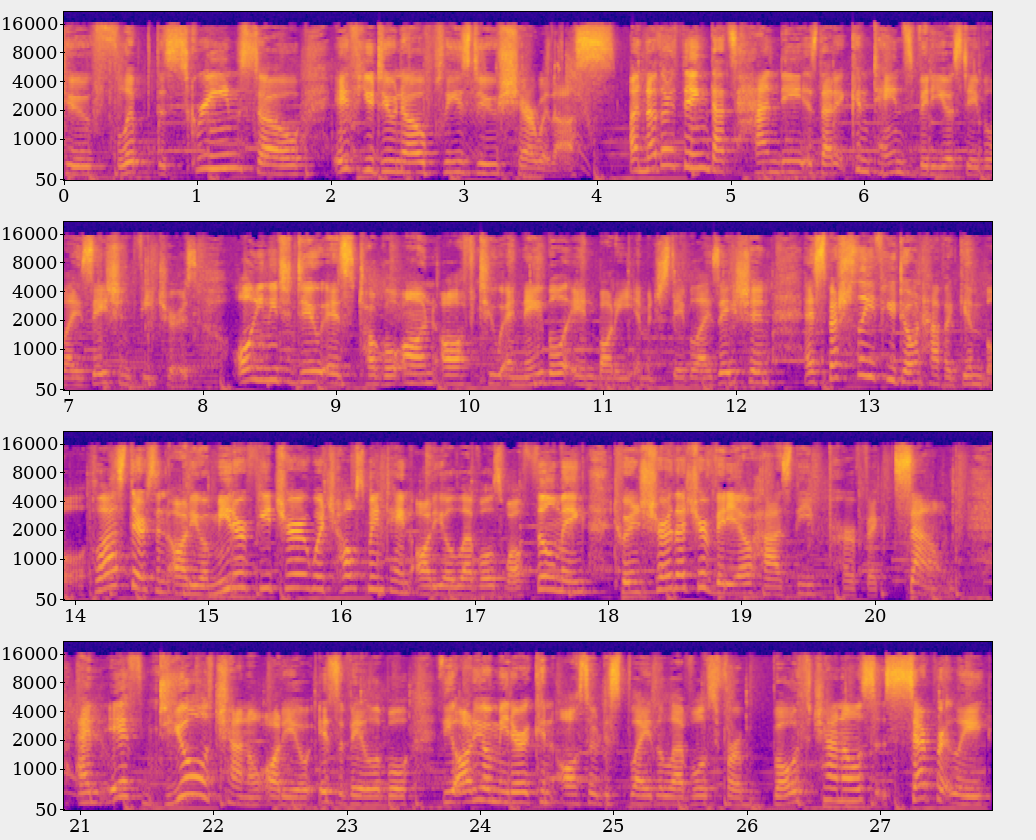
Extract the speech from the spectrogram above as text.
to flip the screen, so if you do know, please do share with us. Another thing that's handy is that it contains video stabilization features. All you need to do is toggle on off to enable in-body image stabilization, especially if you don't have a gimbal. Plus, there's an audio meter feature which helps maintain audio levels while filming to ensure that your video has the perfect sound. And if dual channel audio is available, the audio meter can also display the levels for both channels separately,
